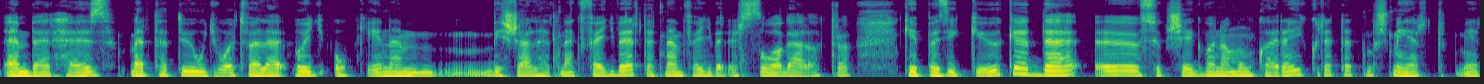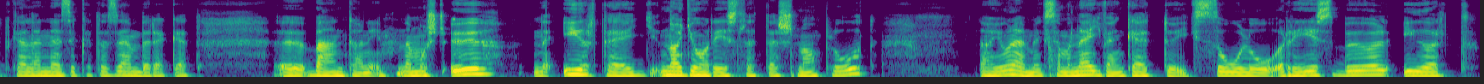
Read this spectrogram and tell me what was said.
emberhez, mert hát ő úgy volt vele, hogy oké, okay, nem viselhetnek fegyvert, tehát nem fegyveres szolgálatra képezik ki őket, de ö, szükség van a munkaerejükre, tehát most miért, miért kellene ezeket az embereket ö, bántani? Na most ő írt egy nagyon részletes naplót, ha jól emlékszem, a 42-ig szóló részből írt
